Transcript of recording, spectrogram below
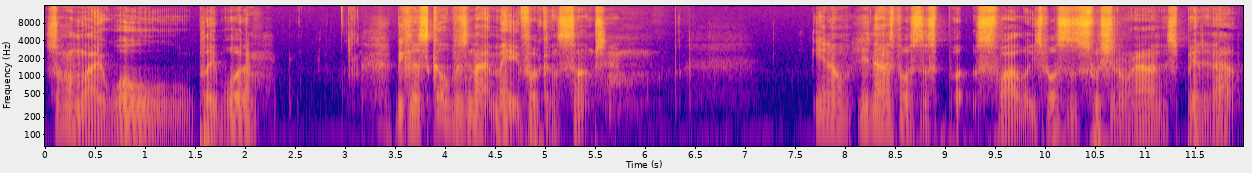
So I'm like, whoa, Playboy. Because scope is not made for consumption. You know, you're not supposed to sp- swallow. You're supposed to swish it around and spit it out.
